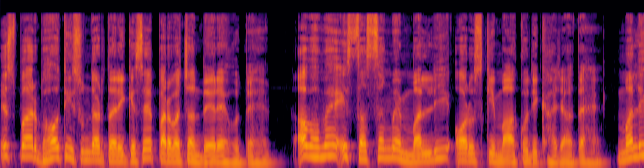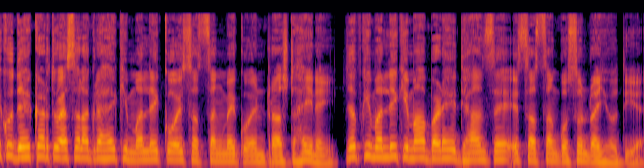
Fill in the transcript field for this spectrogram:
इस पर बहुत ही सुंदर तरीके से प्रवचन दे रहे होते हैं। अब हमें इस सत्संग में मल्ली और उसकी माँ को दिखाया जाता है। मल्ली को देखकर तो ऐसा लग रहा है कि मल्ली को इस सत्संग में कोई इंटरेस्ट है ही नहीं, जबकि मल्ली की माँ बड़े ही ध्यान से इस सत्संग को सुन रही होती है।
